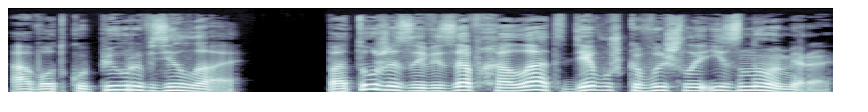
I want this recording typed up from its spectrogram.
а вот купюры взяла. Потуже завязав халат, девушка вышла из номера.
